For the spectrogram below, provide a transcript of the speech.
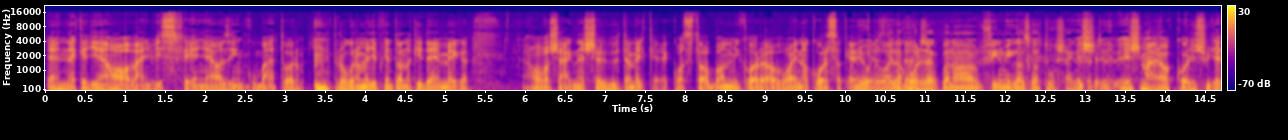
ennek egy ilyen halvány vízfénye az inkubátor program. Egyébként annak idején még Havas Ágnessel ültem egy kerekasztalban, mikor a Vajna korszak elkezdődött. Jó, a Vajna korszakban a filmigazgatóság és, és már akkor is ugye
